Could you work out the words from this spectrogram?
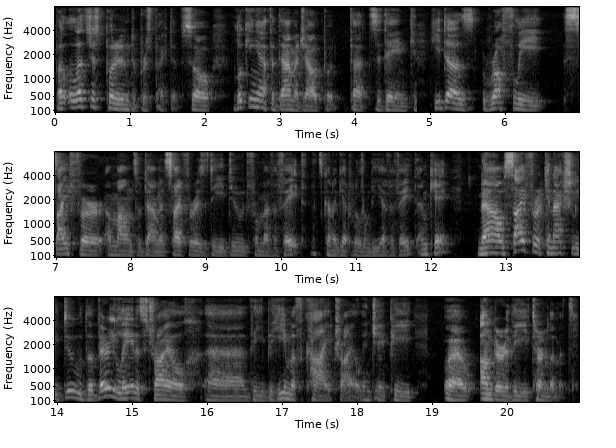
But let's just put it into perspective. So, looking at the damage output that Zidane can, he does roughly Seifer amounts of damage. Seifer is the dude from FF8 that's going to get released on the FF8 MK. Now, Seifer can actually do the very latest trial, uh, the Behemoth Kai trial in JP, uh, under the turn limit.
